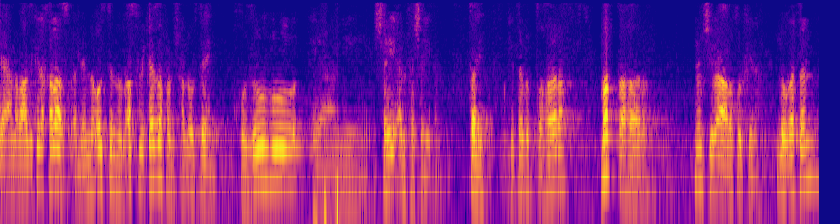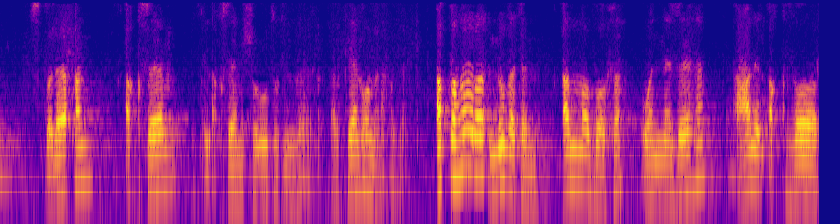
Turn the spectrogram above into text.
أنا بعد كده خلاص لأن قلت إن الأصل كذا فمش هنقول تاني. خذوه يعني شيئا فشيئا. طيب كتاب الطهارة. ما الطهارة؟ نمشي بقى على طول كده. لغة اصطلاحا أقسام الأقسام الشروط الأركان وما نحو ذلك. الطهارة لغة النظافة والنزاهة عن الأقذار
